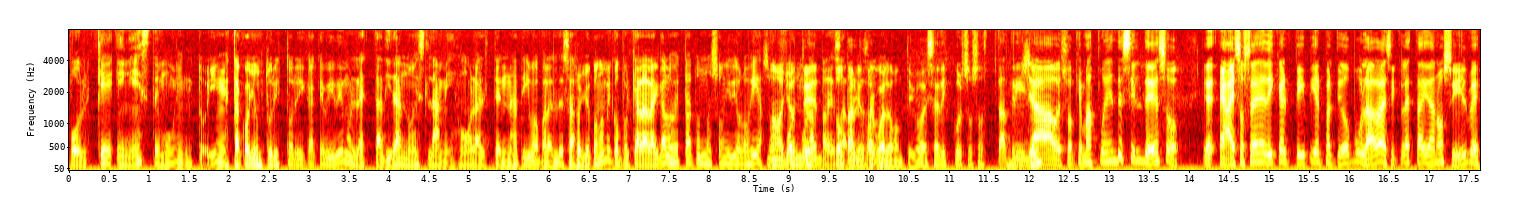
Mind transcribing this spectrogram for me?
porque en este momento y en esta coyuntura histórica que vivimos, la estadidad no es la mejor alternativa para el desarrollo económico, porque a la larga los estatus no son ideologías, son no, yo fórmulas estoy para total desacuerdo contigo. Ese discurso eso está trillado, eso ¿qué más pueden decir de eso? Eh, a eso se dedica el PIB y el Partido Popular a decir que la estadidad no sirve.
